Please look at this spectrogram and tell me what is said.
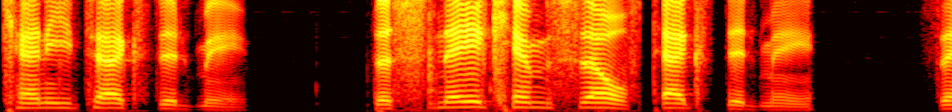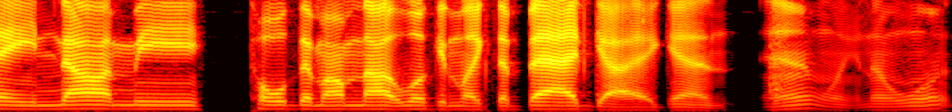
Kenny texted me. The snake himself texted me saying, not me. Told them I'm not looking like the bad guy again. Yeah, well, you know what?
